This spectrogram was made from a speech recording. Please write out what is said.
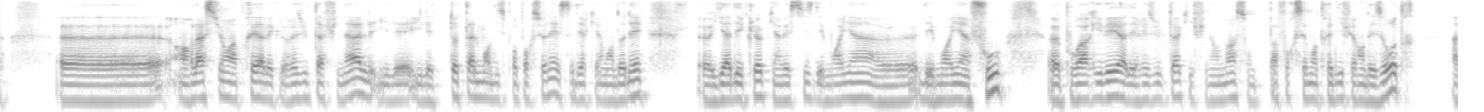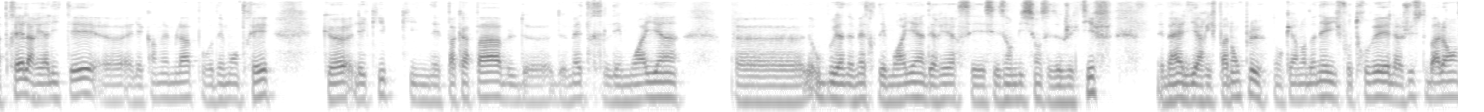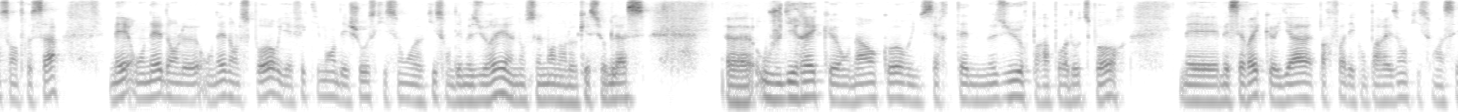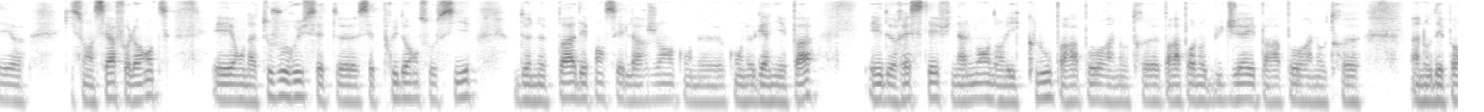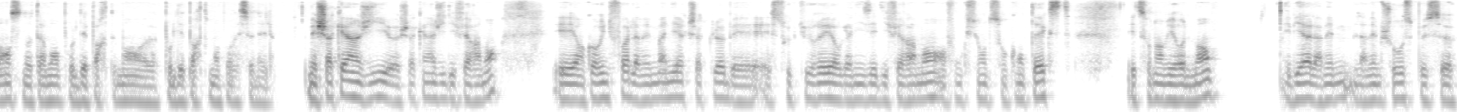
en relation après avec le résultat final, il est, totalement disproportionné. C'est-à-dire qu'à un moment donné, euh, il y a des clubs qui investissent des moyens, euh, des moyens fous euh, pour arriver à des résultats qui finalement ne sont pas forcément très différents des autres. Après, la réalité, elle est quand même là pour démontrer que l'équipe qui n'est pas capable de, mettre les moyens, ou bien de mettre des moyens derrière ses, ambitions, ses objectifs, eh ben, elle n'y arrive pas non plus. Donc à un moment donné, il faut trouver la juste balance entre ça. Mais on est dans le, on est dans le sport. Il y a effectivement des choses qui sont, qui sont démesurées, hein, non seulement dans le hockey sur glace, euh, où je dirais qu'on a encore une certaine mesure par rapport à d'autres sports. Mais, mais c'est vrai qu'il y a parfois des comparaisons qui sont assez, euh, qui sont assez affolantes. Et on a toujours eu cette, euh, cette prudence aussi de ne pas dépenser de l'argent qu'on ne, qu'on ne gagnait pas et de rester finalement dans les clous par rapport à notre, par rapport à notre budget et par rapport à, notre, à nos dépenses, notamment pour le département, pour le département professionnel. Mais chacun agit, euh, chacun agit différemment. Et encore une fois, de la même manière que chaque club est, structuré, organisé différemment en fonction de son contexte et de son environnement, eh bien, la même, la même chose peut se,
